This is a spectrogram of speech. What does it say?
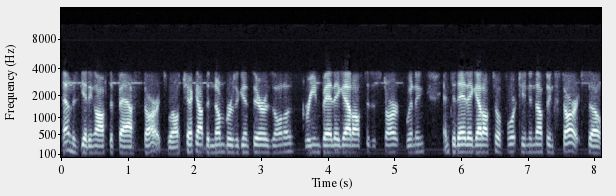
them is getting off to fast starts. Well, check out the numbers against Arizona. Green Bay, they got off to the start winning, and today they got off to a 14 to nothing start. So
